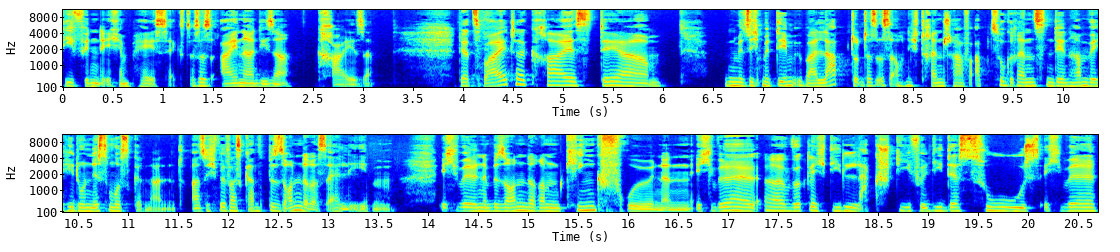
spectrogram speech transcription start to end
die finde ich im Paysex. Das ist einer dieser Kreise. Der zweite Kreis, der sich mit dem überlappt und das ist auch nicht trennscharf abzugrenzen, den haben wir Hedonismus genannt. Also ich will was ganz Besonderes erleben. Ich will einen besonderen Kink frönen. Ich will äh, wirklich die Lackstiefel, die Dessous. Ich will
